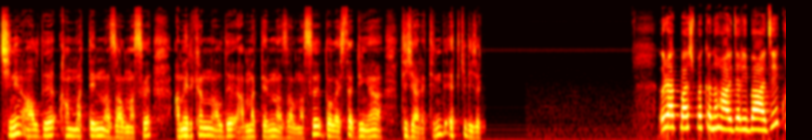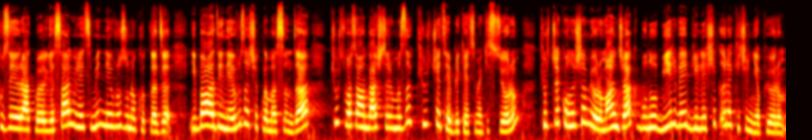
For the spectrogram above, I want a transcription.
Çin'in aldığı ham maddenin azalması, Amerika'nın aldığı ham maddenin azalması dolayısıyla dünya ticaretini etkileyecek. Irak Başbakanı Haydar İbadi, Kuzey Irak Bölgesel Yönetimin Nevruz'unu kutladı. İbadi Nevruz açıklamasında Kürt vatandaşlarımızı Kürtçe tebrik etmek istiyorum. Kürtçe konuşamıyorum ancak bunu bir ve birleşik Irak için yapıyorum.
